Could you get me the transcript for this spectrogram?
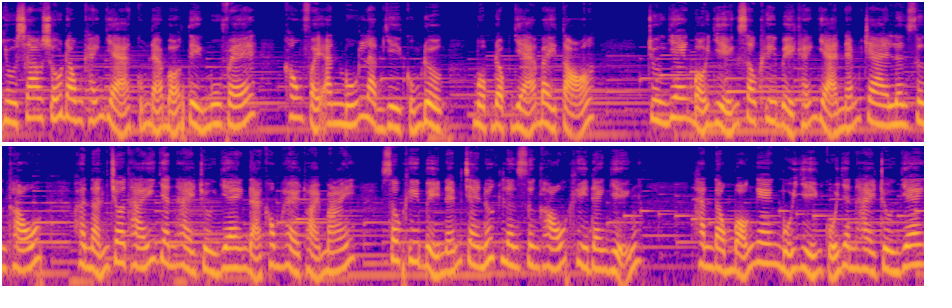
Dù sao số đông khán giả cũng đã bỏ tiền mua vé, không phải anh muốn làm gì cũng được, một độc giả bày tỏ. Trường Giang bỏ diễn sau khi bị khán giả ném chai lên sân khấu. Hình ảnh cho thấy danh hài Trường Giang đã không hề thoải mái sau khi bị ném chai nước lên sân khấu khi đang diễn. Hành động bỏ ngang buổi diễn của danh hài Trường Giang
